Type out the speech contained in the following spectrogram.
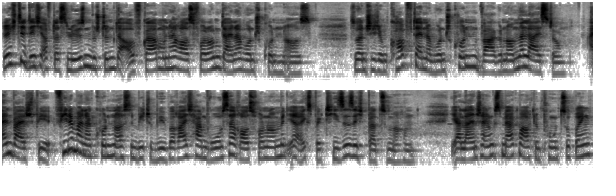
Richte dich auf das Lösen bestimmter Aufgaben und Herausforderungen deiner Wunschkunden aus. So entsteht im Kopf deiner Wunschkunden wahrgenommene Leistung. Ein Beispiel. Viele meiner Kunden aus dem B2B-Bereich haben große Herausforderungen mit ihrer Expertise sichtbar zu machen, ihr Alleinstellungsmerkmal auf den Punkt zu bringen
